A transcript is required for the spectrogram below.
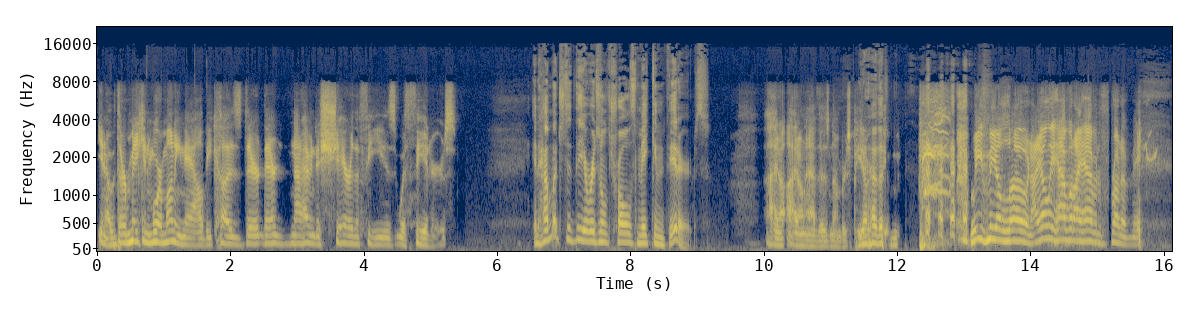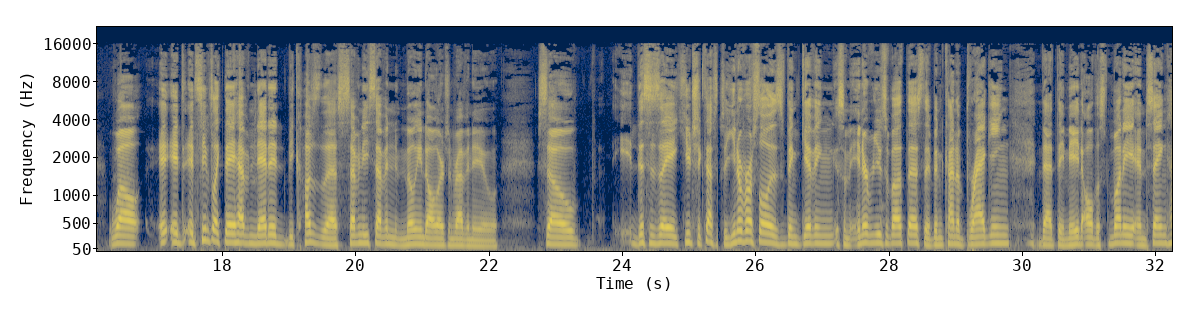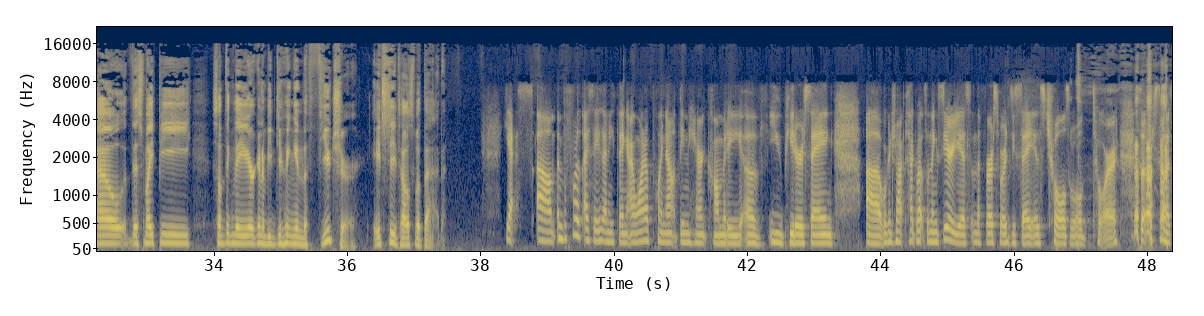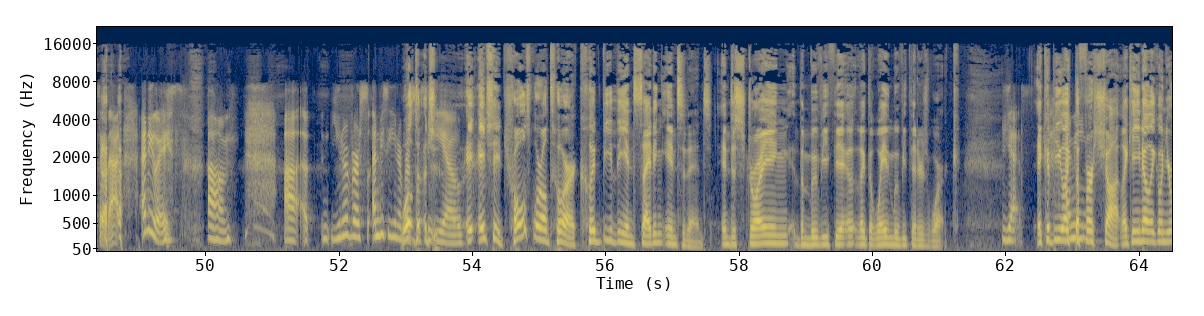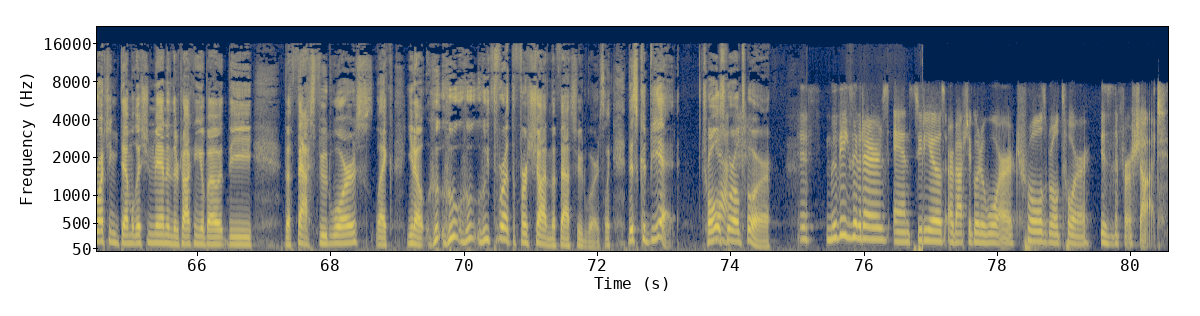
you know, they're making more money now because they're they're not having to share the fees with theaters. And how much did the original Trolls make in theaters? I don't I don't have those numbers, Peter. You don't have the... Leave me alone. I only have what I have in front of me. Well, it, it, it seems like they have netted because of this $77 million in revenue. So this is a huge success. So Universal has been giving some interviews about this. They've been kind of bragging that they made all this money and saying how this might be something they are going to be doing in the future. HT, tell us about that. Yes. Um, and before I say anything, I want to point out the inherent comedy of you, Peter, saying uh, we're going to talk, talk, about something serious, and the first words you say is Trolls World Tour. So I just want to say that. Anyways, um, uh, Universal NBC Universal well, CEO HT Trolls World Tour could be the inciting incident in destroying the movie theater, like the way movie theaters work. Yes. It could be like I the first shot. Like you know, like when you're watching Demolition Man and they're talking about the the fast food wars. Like, you know, who who who who threw out the first shot in the fast food wars? Like this could be it. Trolls yeah. World Tour. If movie exhibitors and studios are about to go to war, Trolls World Tour is the first shot.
